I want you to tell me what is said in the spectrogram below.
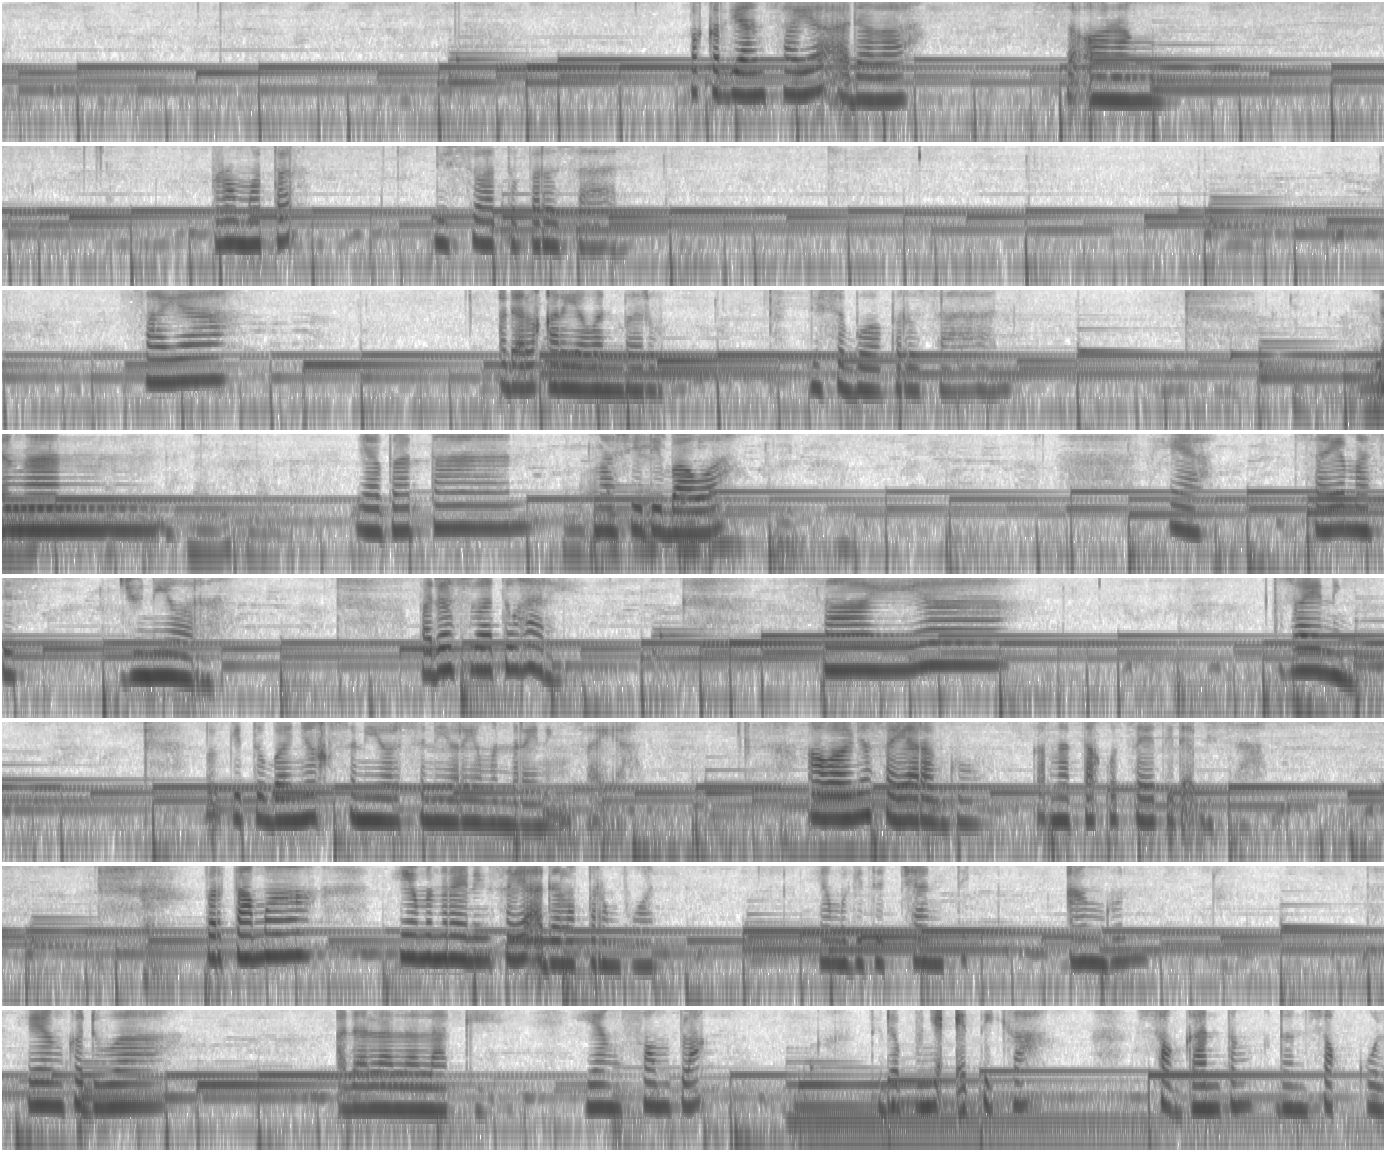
Pekerjaan saya adalah seorang promotor di suatu perusahaan. Saya adalah karyawan baru di sebuah perusahaan dengan jabatan masih di bawah ya saya masih junior pada suatu hari saya training begitu banyak senior-senior yang mentraining saya Awalnya saya ragu karena takut saya tidak bisa. Pertama, yang meneraining saya adalah perempuan yang begitu cantik, anggun. Yang kedua adalah lelaki yang somplak, tidak punya etika, sok ganteng dan sok cool.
